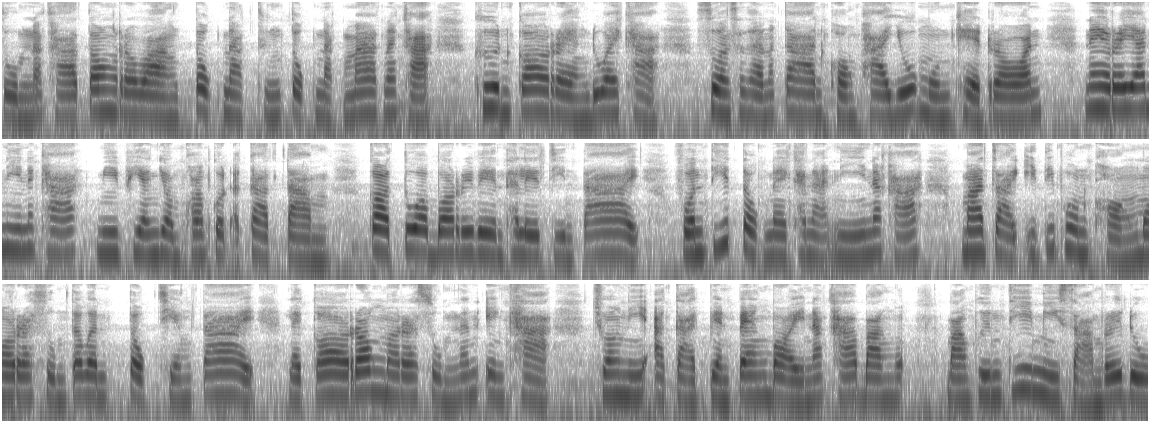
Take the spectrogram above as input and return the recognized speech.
สุมนะคะ ต้องระวังตกหนักถึงตกหนักมากนะคะคลื่นก็แรงด้วยค่ะ ส่วนสถานการณ์ของพายุหมุนเขตร้อน ในระยะนี้นะคะ มีเพียงหย่อมความกดอากาศต่ำก่อตัวบริเวณทะเลจีนใต้ ฝนที่ตกในขณะนี้นะคะ มาจากอิทธิพลของมรสุมตะวันตกเฉียงใต้ และก็ร่องมรสุมนั่นเองค่ะ ช่วงนี้อากาศเปลี่ยนแปลงบ่อยนะคะ บางบางพื้นที่มี 3 ฤดู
